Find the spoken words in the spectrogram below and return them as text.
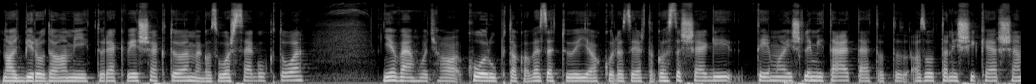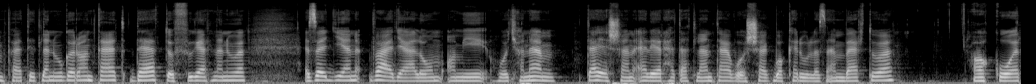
nagy birodalmi törekvésektől, meg az országoktól. Nyilván, hogyha korruptak a vezetői, akkor azért a gazdasági téma is limitált, tehát ott az ottani siker sem feltétlenül garantált, de ettől függetlenül ez egy ilyen vágyálom, ami, hogyha nem teljesen elérhetetlen távolságba kerül az embertől, akkor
